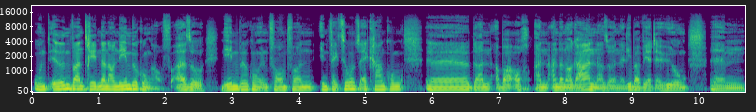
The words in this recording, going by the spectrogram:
Und irgendwann treten dann auch Nebenwirkungen auf. Also Nebenwirkungen in Form von Infektionserkrankungen, äh, dann aber auch an anderen Organen, also einer Leberwerterhöhung. Ähm,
